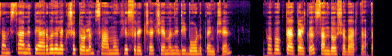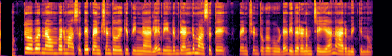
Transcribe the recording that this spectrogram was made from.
സംസ്ഥാനത്തെ അറുപത് ലക്ഷത്തോളം സാമൂഹ്യ സുരക്ഷാ ക്ഷേമനിധി ബോർഡ് പെൻഷൻ. ഉപഭോക്താക്കൾക്ക് സന്തോഷ വാർത്ത. ഒക്ടോബർ നവംബർ മാസത്തെ പെൻഷൻ തുകയ്ക്ക് പിന്നാലെ വീണ്ടും രണ്ട് മാസത്തെ പെൻഷൻ തുക കൂടെ വിതരണം ചെയ്യാൻ ആരംഭിക്കുന്നു.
